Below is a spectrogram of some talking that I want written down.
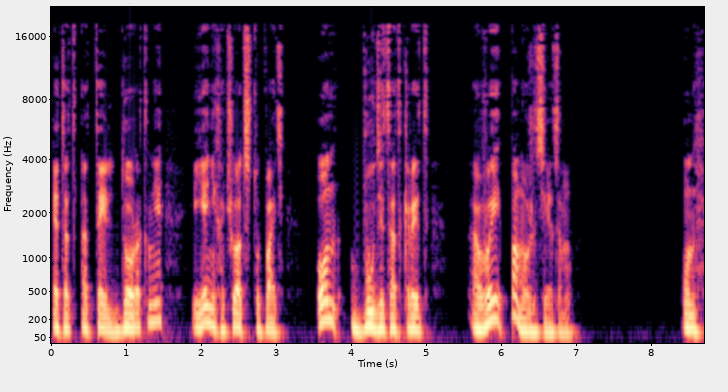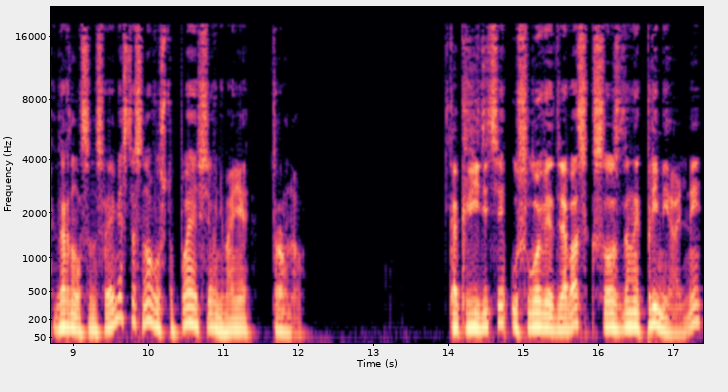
Этот отель дорог мне, и я не хочу отступать». Он будет открыт, а вы поможете этому». Он вернулся на свое место, снова уступая все внимание Тронову. «Как видите, условия для вас созданы премиальные,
